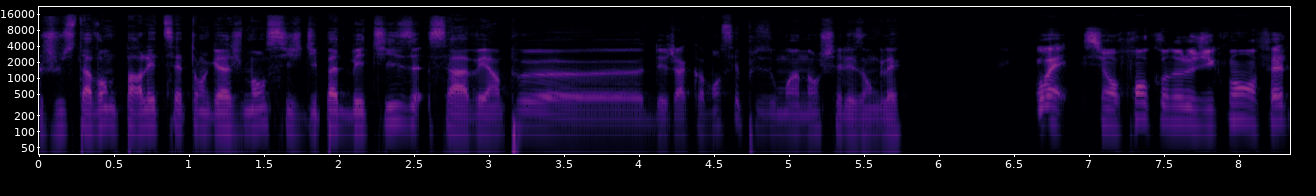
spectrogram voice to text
juste avant de parler de cet engagement, si je dis pas de bêtises, ça avait un peu déjà commencé plus ou moins non chez les Anglais? Ouais, si on reprend chronologiquement, en fait,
